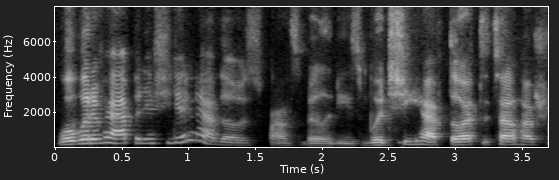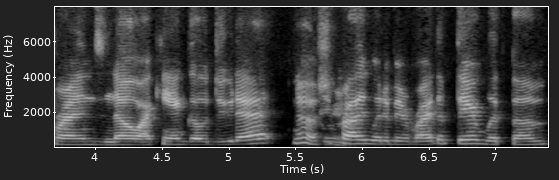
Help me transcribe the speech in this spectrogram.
what would have happened if she didn't have those responsibilities? Would she have thought to tell her friends, no, I can't go do that? No, she mm. probably would have been right up there with them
